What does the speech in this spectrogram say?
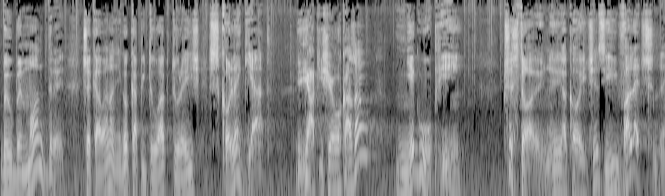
Byłby mądry, czekała na niego kapituła którejś z kolegiat. Jaki się okazał? Nie głupi, przystojny jak ojciec i waleczny.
